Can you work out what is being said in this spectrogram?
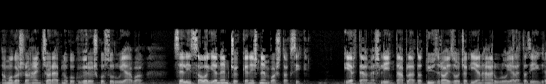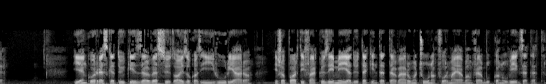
a magasra hány csarátnokok vörös koszorújával. Szelíd szalagja nem csökken és nem vastagszik. Értelmes lény táplálta tűz rajzol csak ilyen áruló jelet az égre. Ilyenkor reszkető kézzel veszőt ajzok az íj húrjára, és a parti fák közé mélyedő tekintettel várom a csónak formájában felbukkanó végzetet.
